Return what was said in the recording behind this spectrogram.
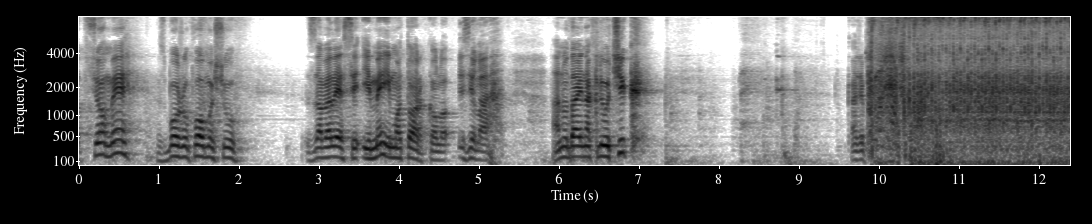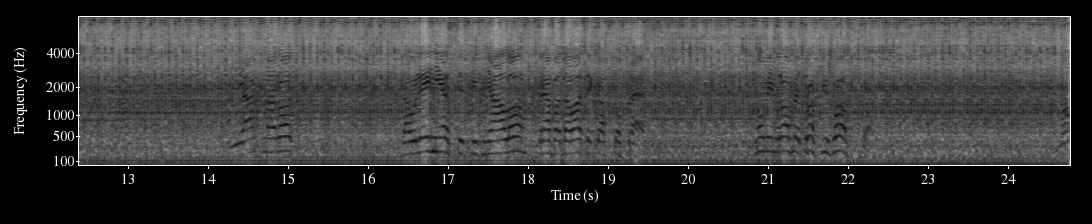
От все, ми з Божою допомогою завелися і ми, і мотор коло зіла. А ну дай на ключик. Каже. Як народ давлення се підняло, треба давати каптопрес. Ну він робить трохи жорстко. Ну,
